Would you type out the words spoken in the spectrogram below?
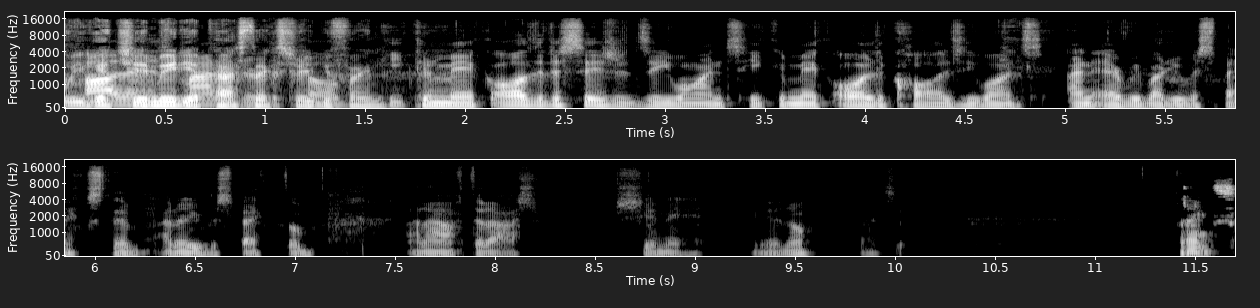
we get you a media pass next year. You'll be fine. He can make all the decisions he wants. He can make all the calls he wants, and everybody respects them, and I respect them. And after that, shinny, you know, that's it. Thanks.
